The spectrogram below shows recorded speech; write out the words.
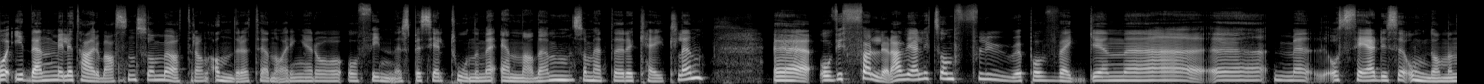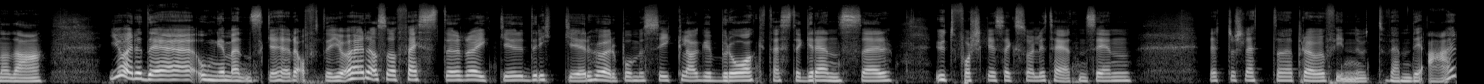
og i den militærbasen så møter han andre tenåringer og, og finner spesielt tone med en av dem, som heter Caitlin. Eh, og vi følger deg, vi er litt sånn flue på veggen eh, eh, med, og ser disse ungdommene da gjøre det unge mennesker ofte gjør. Altså fester, røyker, drikker, hører på musikk, lager bråk, tester grenser, utforsker seksualiteten sin. Rett og slett eh, prøve å finne ut hvem de er.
